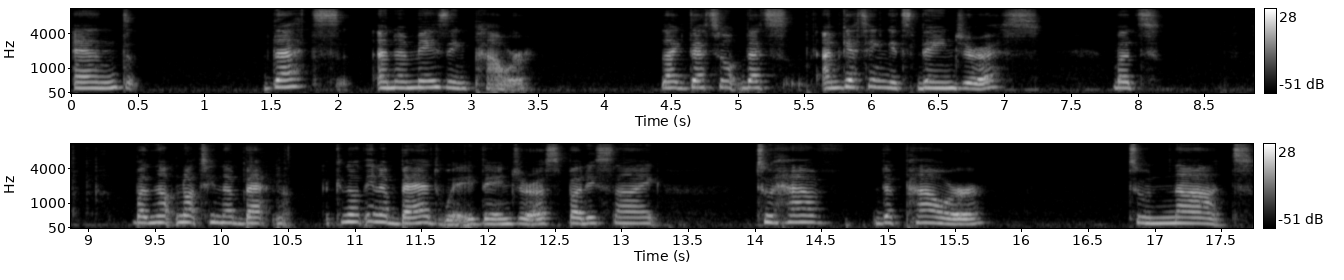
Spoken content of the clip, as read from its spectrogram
And that's an amazing power. Like that's that's I'm getting it's dangerous, but but not not in a bad not in a bad way dangerous, but it's like to have the power to not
